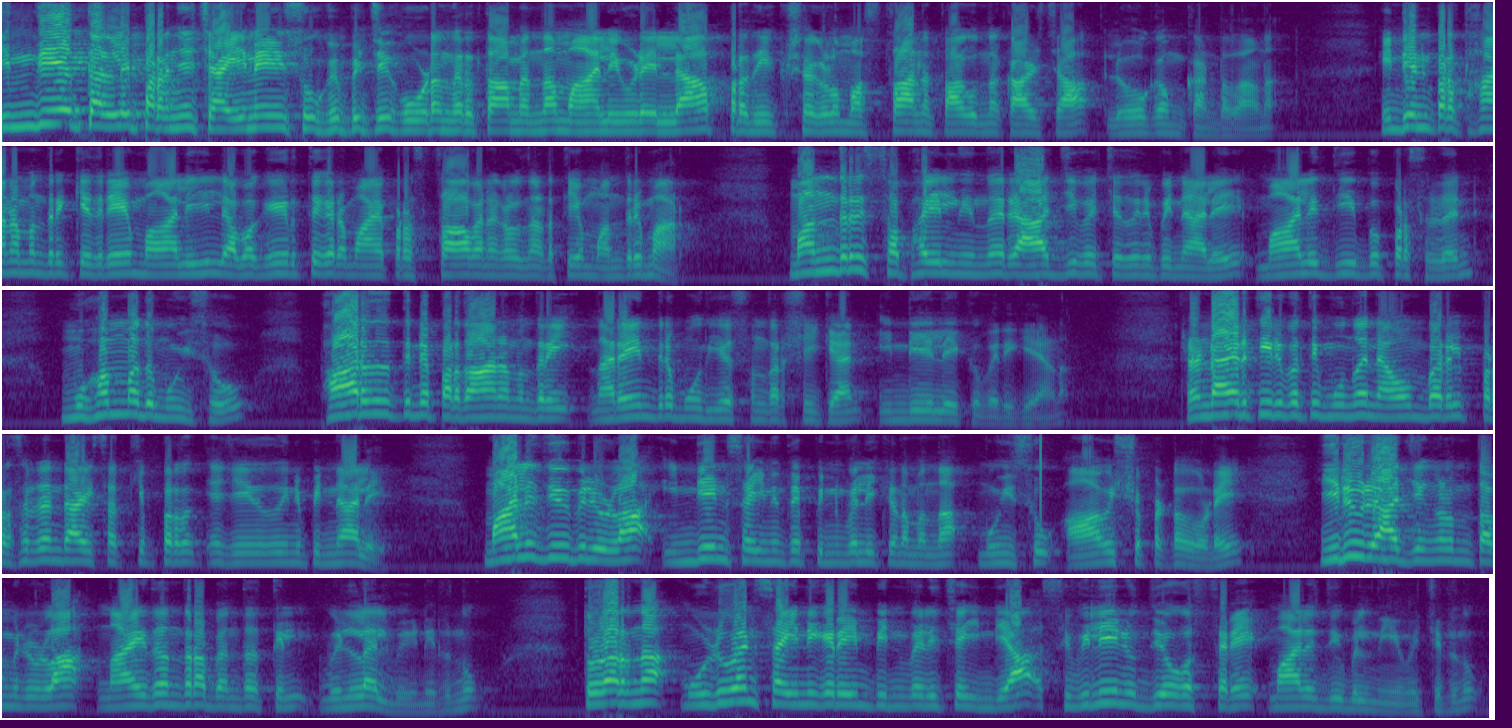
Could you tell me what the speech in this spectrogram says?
ഇന്ത്യയെ തള്ളിപ്പറഞ്ഞ് ചൈനയെ സുഖിപ്പിച്ച് കൂടെ നിർത്താമെന്ന മാലിയുടെ എല്ലാ പ്രതീക്ഷകളും അസ്ഥാനത്താകുന്ന കാഴ്ച ലോകം കണ്ടതാണ്. ഇന്ത്യൻ പ്രധാനമന്ത്രിക്കെതിരെ മാലിയിൽ അപകീർത്തികരമായ പ്രസ്താവനകൾ നടത്തിയ മന്ത്രിമാർ മന്ത്രിസഭയിൽ നിന്ന് രാജിവെച്ചതിന് പിന്നാലെ മാലിദ്വീപ് പ്രസിഡന്റ് മുഹമ്മദ് മുയ്സു ഭാരതത്തിന്റെ പ്രധാനമന്ത്രി നരേന്ദ്രമോദിയെ സന്ദർശിക്കാൻ ഇന്ത്യയിലേക്ക് വരികയാണ്. രണ്ടായിരത്തി ഇരുപത്തി മൂന്ന് നവംബറിൽ പ്രസിഡന്റായി സത്യപ്രതിജ്ഞ ചെയ്തതിന് പിന്നാലെ മാലദ്വീപിലുള്ള ഇന്ത്യൻ സൈന്യത്തെ പിൻവലിക്കണമെന്ന മുയിസു ആവശ്യപ്പെട്ടതോടെ ഇരു രാജ്യങ്ങളും തമ്മിലുള്ള നയതന്ത്ര ബന്ധത്തിൽ വിള്ളൽ വീണിരുന്നു. തുടർന്ന് മുഴുവൻ സൈനികരെയും പിൻവലിച്ച ഇന്ത്യ സിവിലിയൻ ഉദ്യോഗസ്ഥരെ മാലദ്വീപിൽ നിയമിച്ചിരുന്നു.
